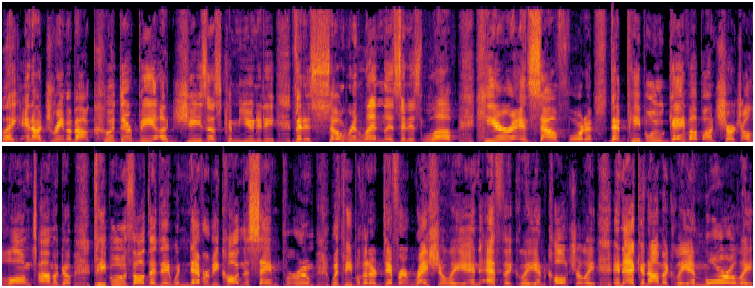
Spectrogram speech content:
like, and I dream about could there be a Jesus community that is so relentless in his love here in South Florida that people who gave up on church a long time ago, people who thought that they would never be caught in the same room with people that are different racially and ethically and culturally and economically and morally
